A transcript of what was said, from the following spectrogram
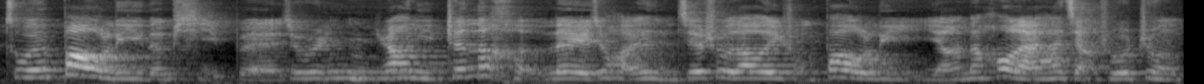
作为暴力的疲惫，就是你让你真的很累，就好像你接受到了一种暴力一样。但后来他讲说，这种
